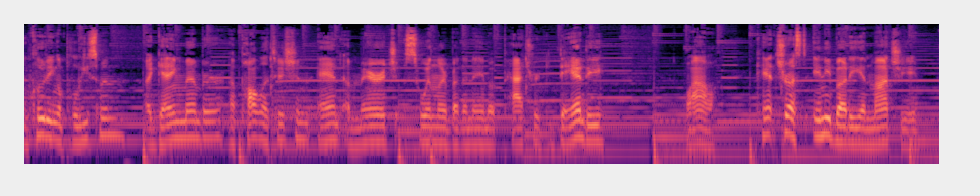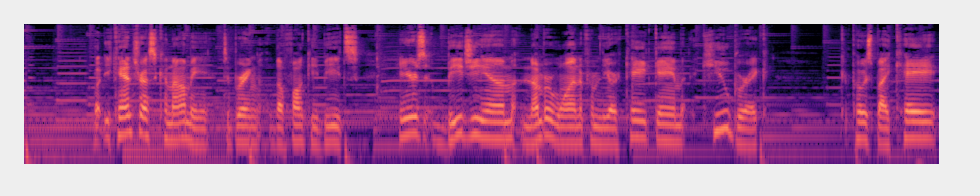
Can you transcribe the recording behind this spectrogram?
including a policeman, a gang member, a politician, and a marriage swindler by the name of Patrick Dandy. Wow, can't trust anybody in Machi, but you can trust Konami to bring the funky beats Here's BGM number one from the arcade game Kubrick, composed by Kei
